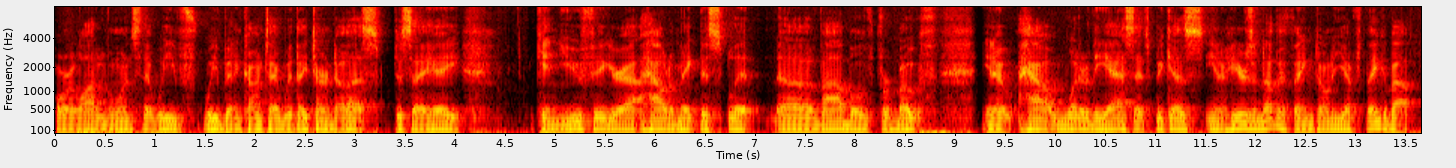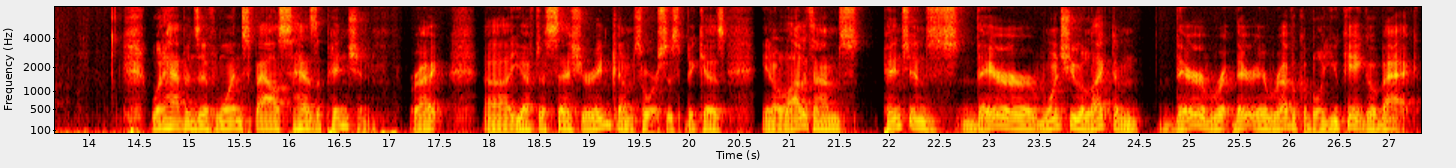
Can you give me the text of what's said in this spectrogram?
or a lot of the ones that we've we've been in contact with, they turn to us to say, hey can you figure out how to make this split uh, viable for both? You know how what are the assets? Because you know here's another thing tony you have to think about. What happens if one spouse has a pension right? Uh, you have to assess your income sources because you know a lot of times pensions they're once you elect them they're they're irrevocable. You can't go back.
